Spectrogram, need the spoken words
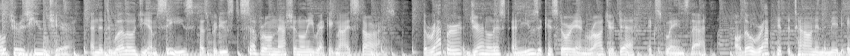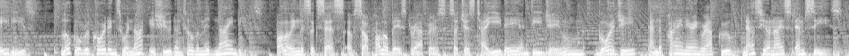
Culture is huge here, and the Duelo de MCs has produced several nationally recognized stars. The rapper, journalist, and music historian Roger Deff explains that, although rap hit the town in the mid 80s, local recordings were not issued until the mid 90s, following the success of Sao Paulo based rappers such as Thaíde and DJ Um, Gorgie, and the pioneering rap group Racionais MCs,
